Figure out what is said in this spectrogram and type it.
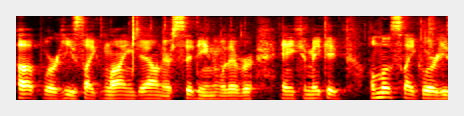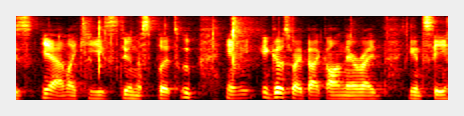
up where he's like lying down or sitting whatever. And you can make it almost like where he's yeah like he's doing the splits. Oop, and it goes right back on there right? You can see.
